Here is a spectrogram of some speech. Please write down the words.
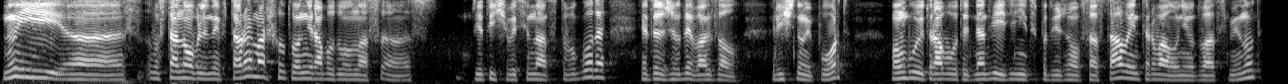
Ну и э, восстановленный второй маршрут, он не работал у нас с 2018 года. Это ЖД вокзал «Речной порт». Он будет работать на 2 единицы подвижного состава, интервал у него 20 минут.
